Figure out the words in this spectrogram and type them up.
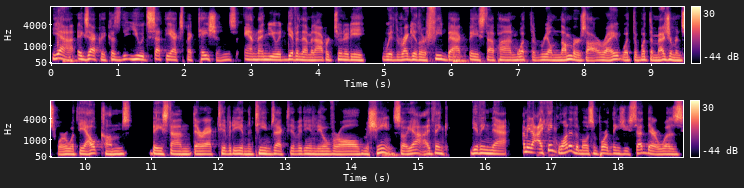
Yeah, exactly. Because you would set the expectations and then you had given them an opportunity with regular feedback based upon what the real numbers are, right? What the what the measurements were, what the outcomes based on their activity and the team's activity and the overall machine. So yeah, I think giving that, I mean, I think one of the most important things you said there was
